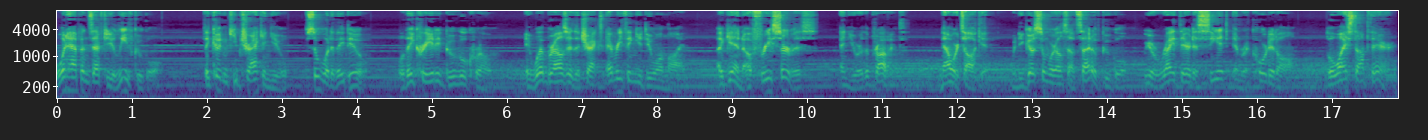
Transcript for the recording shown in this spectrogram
What happens after you leave Google? They couldn't keep tracking you, so what do they do? Well, they created Google Chrome, a web browser that tracks everything you do online. Again, a free service, and you're the product. Now we're talking. When you go somewhere else outside of Google, we are right there to see it and record it all. But why stop there?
